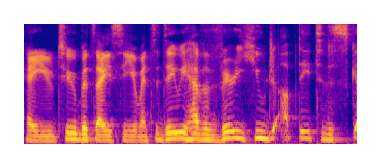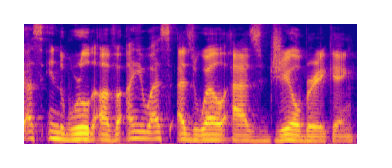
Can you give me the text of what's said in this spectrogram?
Hey YouTube, it's ICU, and today we have a very huge update to discuss in the world of iOS as well as jailbreaking.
